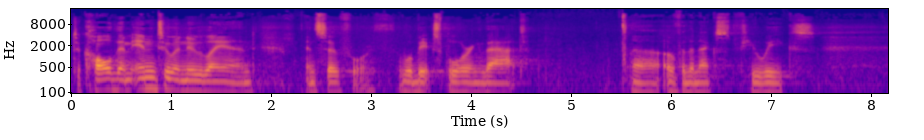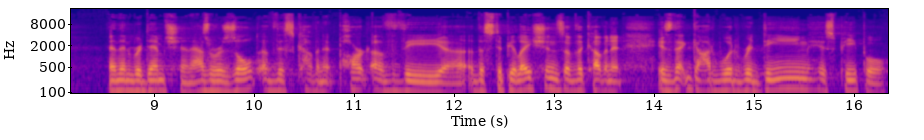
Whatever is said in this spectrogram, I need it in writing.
to call them into a new land, and so forth. We'll be exploring that uh, over the next few weeks and then redemption. As a result of this covenant part of the, uh, the stipulations of the covenant is that god would redeem his people.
